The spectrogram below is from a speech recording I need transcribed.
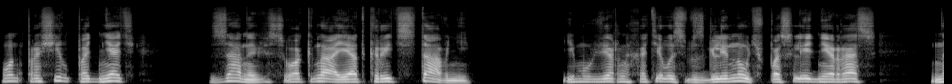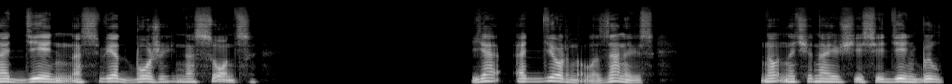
Он просил поднять занавес у окна и открыть ставни. Ему верно хотелось взглянуть в последний раз на день, на свет Божий, на солнце. Я отдернула занавес, но начинающийся день был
